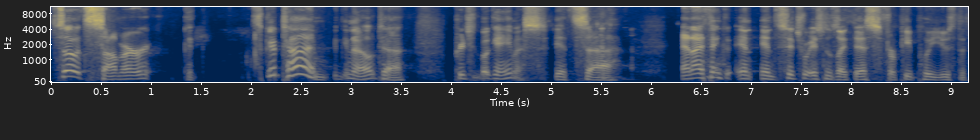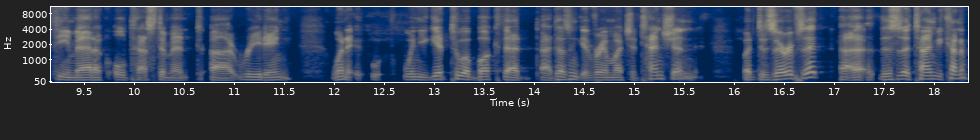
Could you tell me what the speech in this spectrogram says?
so it's summer. It's a good time, you know, to preach the book of Amos. It's uh and I think in, in situations like this, for people who use the thematic Old Testament uh, reading, when it, when you get to a book that uh, doesn't get very much attention but deserves it, uh, this is a time you kind of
